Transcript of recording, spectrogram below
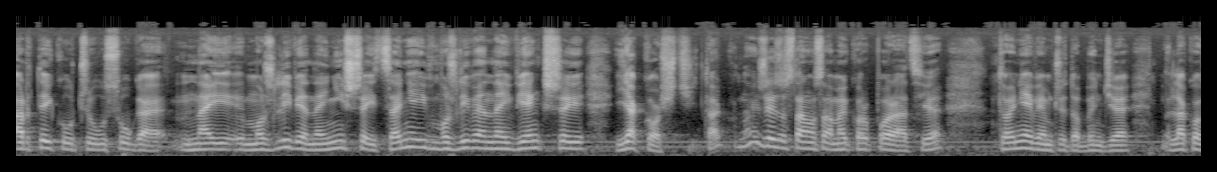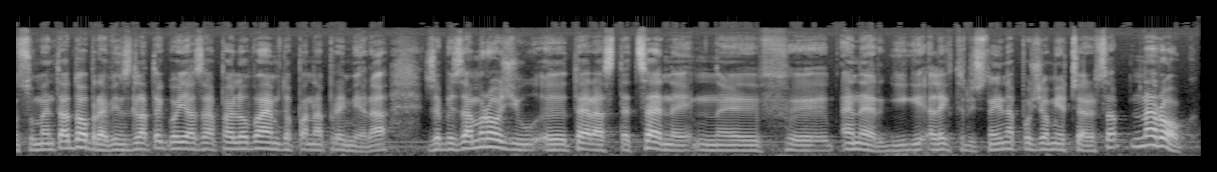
artykuł czy usługę naj, możliwie najniższej cenie i w możliwie największej jakości. Tak? No jeżeli zostaną same korporacje, to nie wiem, czy to będzie dla konsumenta dobre, więc dlatego ja zaapelowałem do pana premiera, żeby zamroził y, teraz te ceny y, w energii elektrycznej na poziomie czerwca na rok.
